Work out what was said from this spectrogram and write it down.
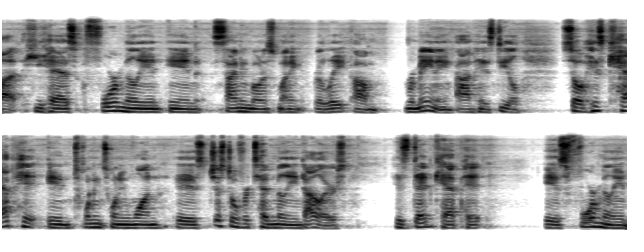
uh, he has 4 million in signing bonus money relate, um, remaining on his deal. So his cap hit in 2021 is just over $10 million. His dead cap hit is $4 million.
